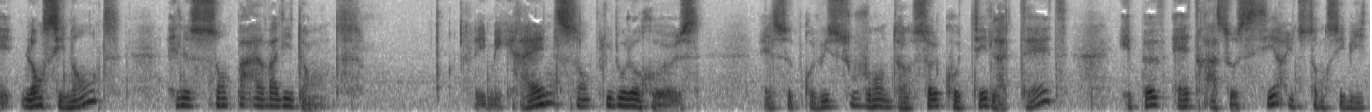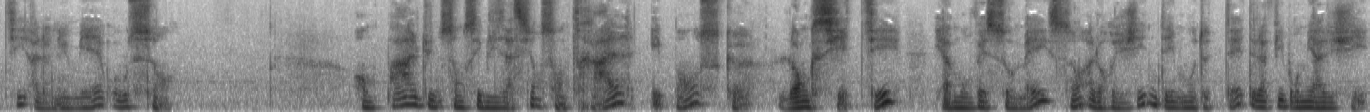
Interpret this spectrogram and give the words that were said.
et lancinantes, elles ne sont pas invalidantes. Les migraines sont plus douloureuses. Elles se produisent souvent d'un seul côté de la tête et peuvent être associées à une sensibilité à la lumière ou au son. On parle d'une sensibilisation centrale et pense que l'anxiété et un mauvais sommeil sont à l'origine des maux de tête et de la fibromyalgie.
